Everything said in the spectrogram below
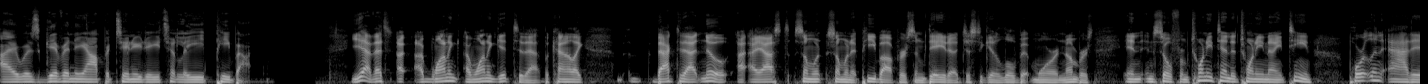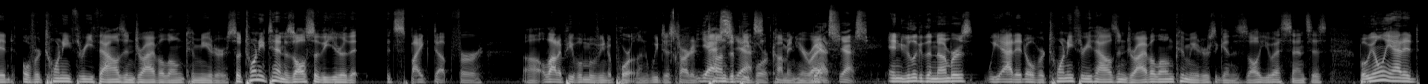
I was given the opportunity to lead PBOT. Yeah, that's. I want to. I want to get to that, but kind of like back to that note. I, I asked someone someone at PBOT for some data just to get a little bit more numbers, and and so from 2010 to 2019, Portland added over 23,000 drive alone commuters. So 2010 is also the year that it spiked up for. Uh, a lot of people moving to Portland. We just started. Yes, Tons of yes. people are coming here, right? Yes, yes. And you look at the numbers, we added over 23,000 drive alone commuters. Again, this is all US Census, but we only added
